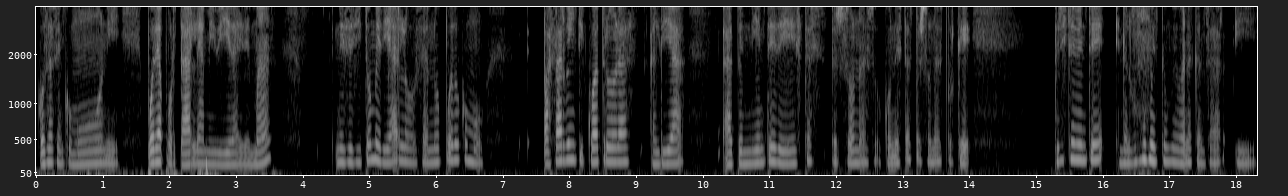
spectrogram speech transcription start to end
cosas en común y puede aportarle a mi vida y demás, necesito mediarlo, o sea, no puedo como pasar 24 horas al día al pendiente de estas personas o con estas personas porque tristemente en algún momento me van a cansar y,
